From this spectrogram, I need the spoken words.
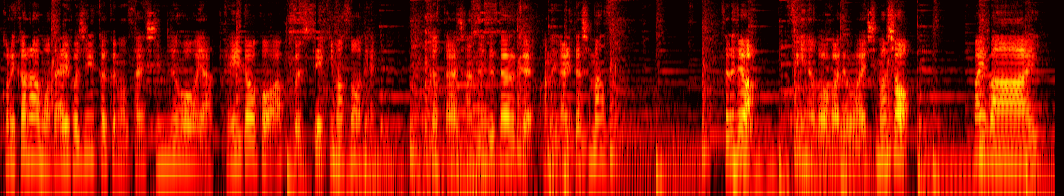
これからも第5人格の最新情報やプレイ動画をアップしていきますので、よかったらチャンネル登録お願いいたします。それでは、次の動画でお会いしましょう。バイバーイ。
